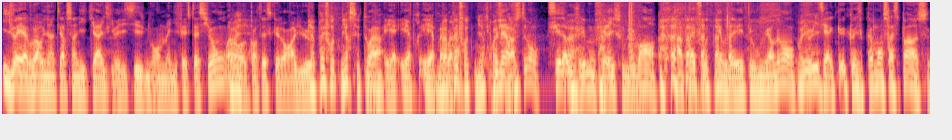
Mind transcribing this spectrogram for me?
Il va y avoir une intersyndicale qui va décider d'une grande manifestation. Alors, quand est-ce qu'elle aura lieu Et après, il faut tenir, c'est tout. Voilà. Et, et, après, et après, bah, après, faut tenir. Mais alors, justement, c'est là où j'ai mon ferry sous les bras. Après, faut tenir. Vous avez été au gouvernement. Oui, oui. Que, que, comment ça se passe?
